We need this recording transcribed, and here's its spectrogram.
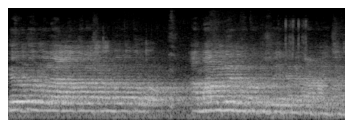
কেউ কেউ বলে আল্লাহ তালা সম্ভবত আবাবিলের মতো কিছু এখানে পাঠিয়েছেন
